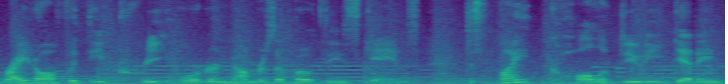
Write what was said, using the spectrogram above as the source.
right off with the pre-order numbers of both these games. Despite Call of Duty getting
